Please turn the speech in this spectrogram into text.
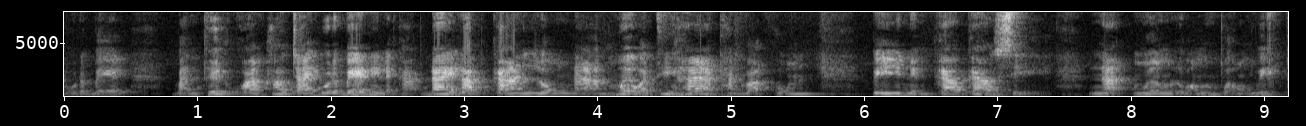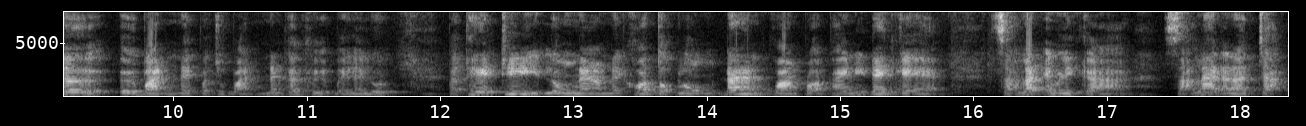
บูดาเปสต์บันทึกความเข้าใจบูดาเปสต์นี่แหละครับ ได้รับการลงนามเมื่อวันที่ 5 ธันวาคม ปี 1994 ณ เมืองหลวงของวิกเตอร์เออร์บันในปัจจุบันนั่นก็คือเบลารุสประเทศที่ลงนามในข้อตกลงด้านความปลอดภัยนี้ได้แก่สหรัฐอเมริกาสหราชอาณาจักร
